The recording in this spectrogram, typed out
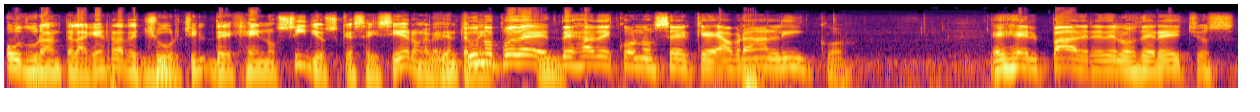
o durante la guerra de Churchill de genocidios que se hicieron, Tú evidentemente. no puedes dejar de conocer que Abraham Lincoln es el padre de los derechos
